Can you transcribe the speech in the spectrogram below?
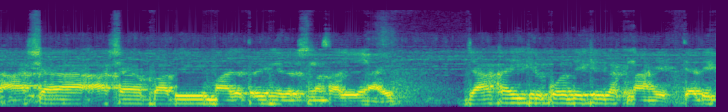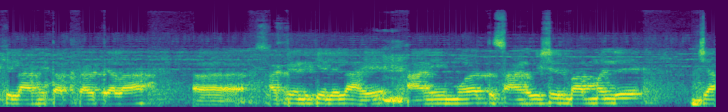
अशा अशा बाबी माझ्या तरी निदर्शनास आलेल्या आहेत ज्या काही किरकोळ देखील घटना आहेत त्या देखील आम्ही तात्काळ त्याला अटेंड केलेला आहे. आणि मुळात सांग विशेष बाब म्हणजे ज्या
